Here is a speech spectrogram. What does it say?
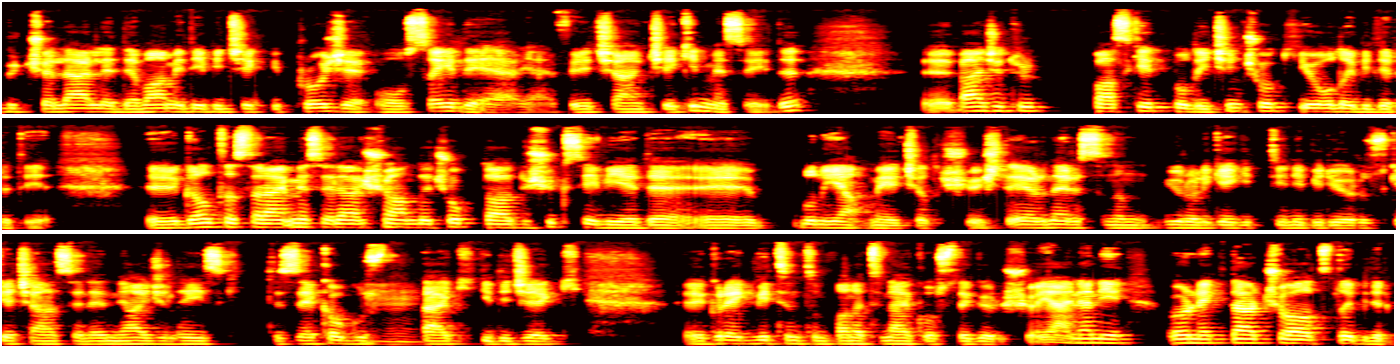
bütçelerle devam edebilecek bir proje olsaydı eğer yani Ferit çekilmeseydi e, bence Türk basketbolu için çok iyi olabilirdi. E, Galatasaray mesela şu anda çok daha düşük seviyede e, bunu yapmaya çalışıyor. İşte Aaron Harrison'ın Euroleague'e gittiğini biliyoruz. Geçen sene Nigel Hayes gitti. Zach August hmm. belki gidecek. E, Greg Whittington Panathinaikos'ta görüşüyor. Yani hani örnekler çoğaltılabilir.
